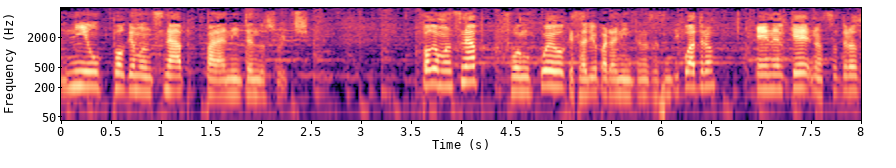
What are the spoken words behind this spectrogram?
New Pokémon Snap para Nintendo Switch. Pokémon Snap fue un juego que salió para Nintendo 64 en el que nosotros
